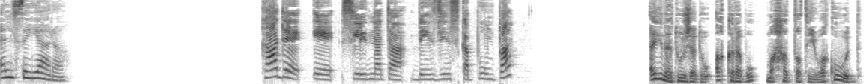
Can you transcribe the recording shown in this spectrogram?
السيارة Каде е следната бензинска пумпа? أين توجد أقرب محطة وقود؟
